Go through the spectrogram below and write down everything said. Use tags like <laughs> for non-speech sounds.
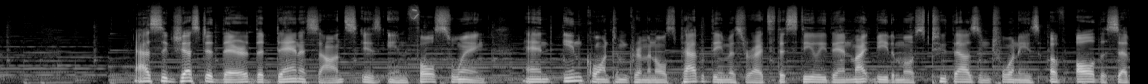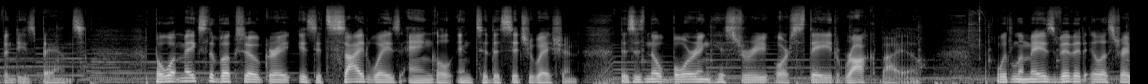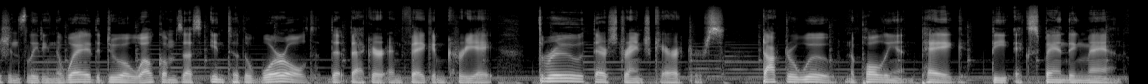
As suggested there, the Danaissance is in full swing, and in Quantum Criminals, Pappademas writes that Steely Dan might be the most 2020s of all the 70s bands. But what makes the book so great is its sideways angle into the situation. This is no boring history or staid rock bio. With LeMay's vivid illustrations leading the way, the duo welcomes us into the world that Becker and Fagen create through their strange characters Dr. Wu, Napoleon, Peg, the expanding man.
